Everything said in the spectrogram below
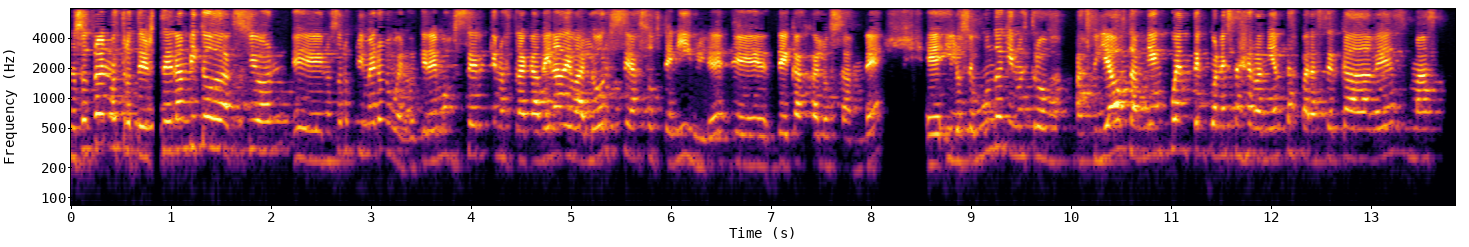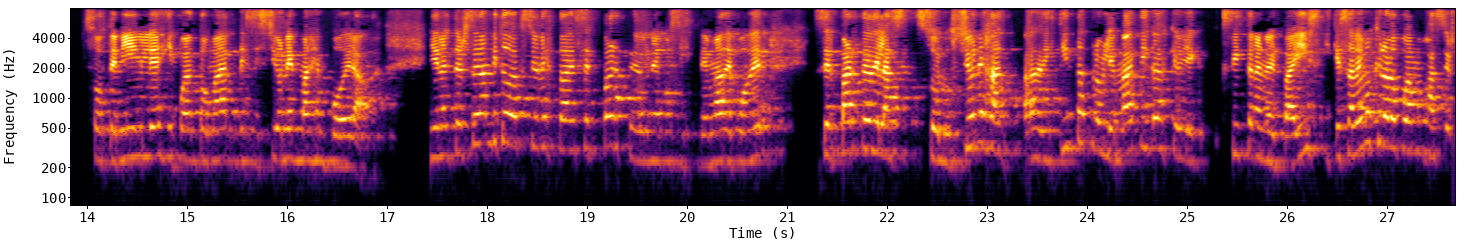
Nosotros en nuestro tercer ámbito de acción, eh, nosotros primero, bueno, queremos hacer que nuestra cadena de valor sea sostenible de Caja Los Andes. y lo segundo, que nuestros afiliados también cuenten con esas herramientas para ser cada vez más sostenibles y puedan tomar decisiones más empoderadas. Y en el tercer ámbito de acción está de ser parte de un ecosistema, de poder ser parte de las soluciones a, distintas problemáticas que existen en el país y que sabemos que no lo podemos hacer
